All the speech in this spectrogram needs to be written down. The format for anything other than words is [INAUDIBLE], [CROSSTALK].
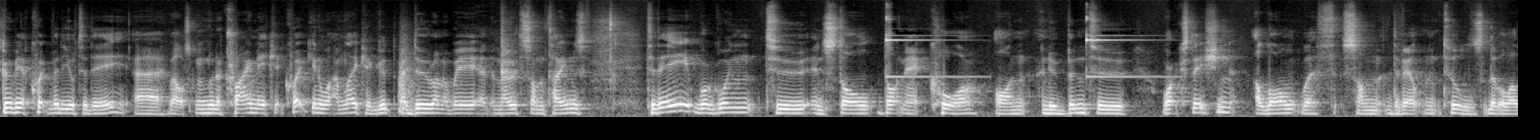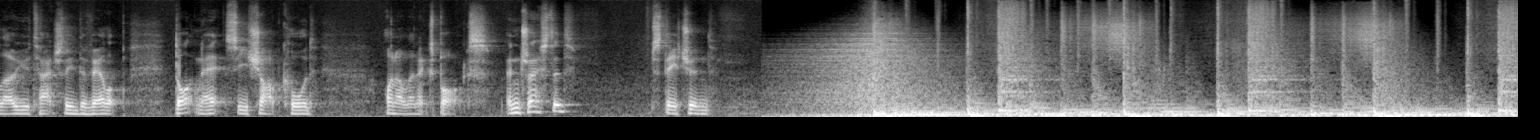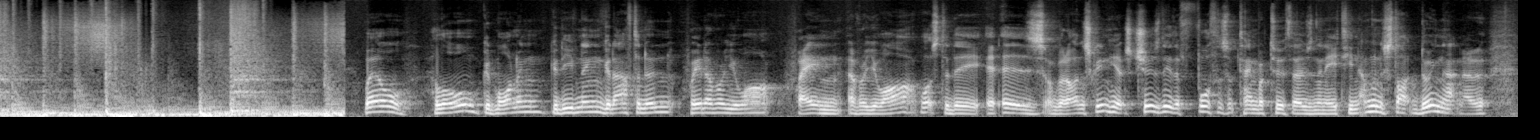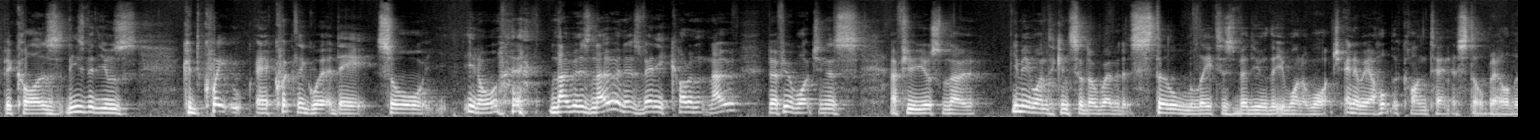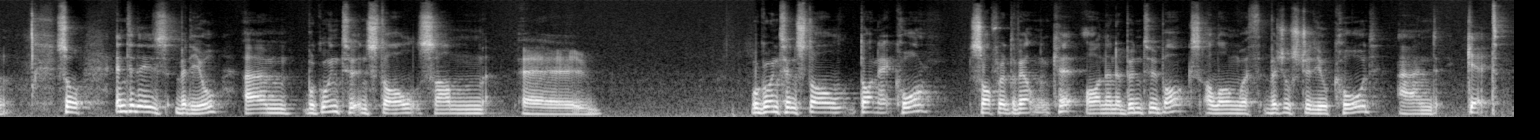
It's going to be a quick video today. Uh, well, I'm going to try and make it quick. You know what I'm like, I, good, I do run away at the mouth sometimes. Today we're going to install .NET Core on an Ubuntu workstation along with some development tools that will allow you to actually develop .NET C Sharp code on a Linux box. Interested? Stay tuned. Well, hello, good morning, good evening, good afternoon, wherever you are, whenever you are. What's today? It is, I've got it on the screen here, it's Tuesday the 4th of September 2018. I'm going to start doing that now because these videos could quite uh, quickly go out of date. So, you know, [LAUGHS] now is now and it's very current now. But if you're watching this a few years from now, you may want to consider whether it's still the latest video that you want to watch. Anyway, I hope the content is still relevant. So in today's video, um, we're going to install some, uh, we're going to install .NET Core software development kit on an Ubuntu box along with Visual Studio Code and Git.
